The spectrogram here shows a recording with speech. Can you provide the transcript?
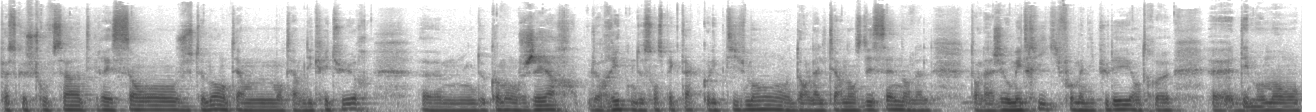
parce que je trouve ça intéressant justement en termes, en termes d'écriture, euh, de comment on gère le rythme de son spectacle collectivement, dans l'alternance des scènes, dans la, dans la géométrie qu'il faut manipuler entre euh, des moments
